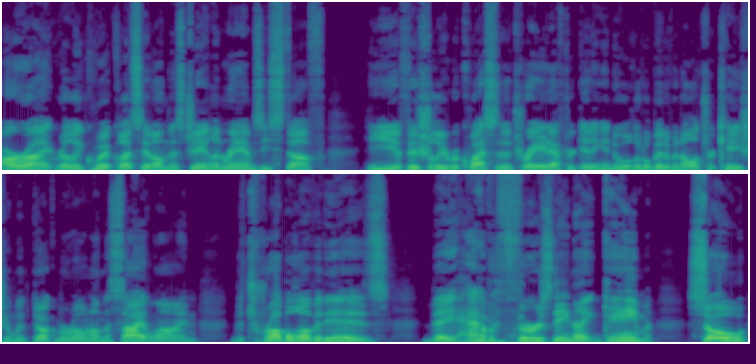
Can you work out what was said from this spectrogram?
All right, really quick, let's hit on this Jalen Ramsey stuff. He officially requested a trade after getting into a little bit of an altercation with Doug Marrone on the sideline. The trouble of it is, they have a Thursday night game so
